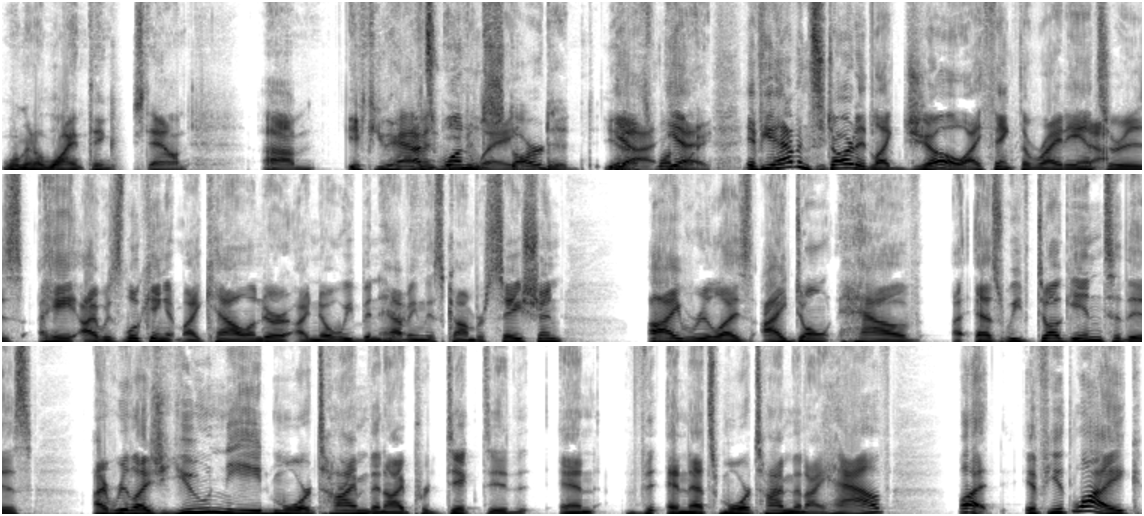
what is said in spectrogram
we're gonna wind things down." Um, if you haven't that's one way. started, yeah, yeah, that's one yeah. way. If you haven't started like Joe, I think the right answer is, "Hey, I was looking at my calendar. I know we've been having this conversation. I realize I don't have uh, as we've dug into this, I realize you need more time than I predicted and th- and that's more time than I have. But if you'd like,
